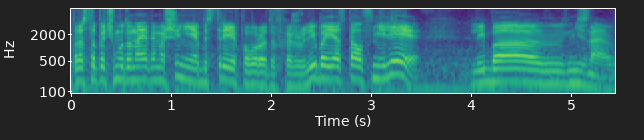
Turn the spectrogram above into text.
Просто почему-то на этой машине я быстрее в повороты вхожу. Либо я стал смелее, либо, не знаю,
